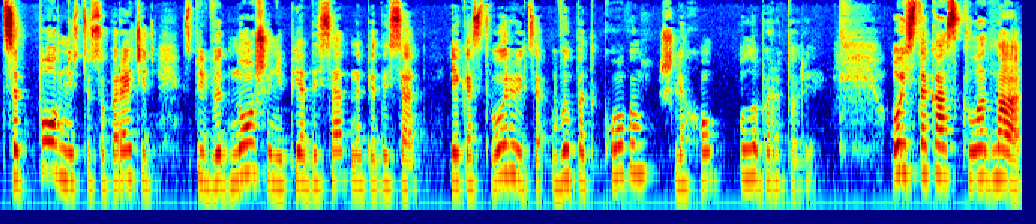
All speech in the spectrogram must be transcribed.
Це повністю суперечить співвідношенню 50 на 50, яке створюється випадковим шляхом у лабораторії. Ось така складна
